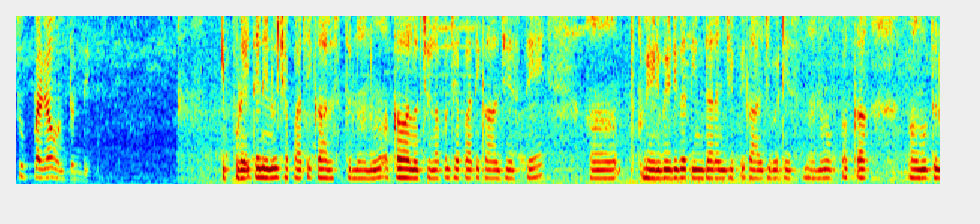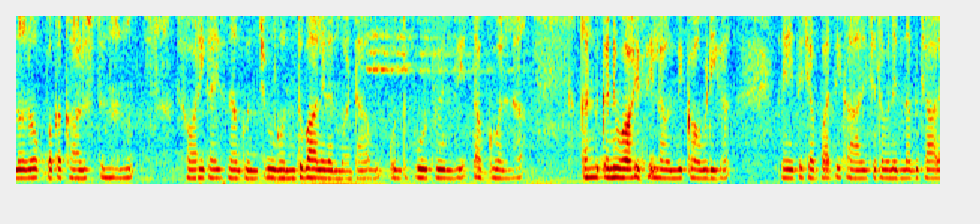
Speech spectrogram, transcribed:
సూపర్గా ఉంటుంది. ఇప్పుడైతే నేను చపాతీ కాలుస్తున్నాను. అక్క వాళ్ళు వచ్చే చపాతీ కాల్ చేస్తే వేడివేడిగా తింటారని చెప్పి కాల్చి పెట్టేస్తున్నాను. ఒక పక్క పాముతున్నాను ఒక పక్క కాలుస్తున్నాను. సారీ గైజ్ నాకు కొంచెం గొంతు బాగాలేదనమాట గొంతు పూడిపోయింది దగ్గు వల్ల. అందుకని వాయిస్ ఇలా ఉంది కామెడీగా. నేనైతే చపాతీ కాల్చడం అనేది నాకు చాలా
